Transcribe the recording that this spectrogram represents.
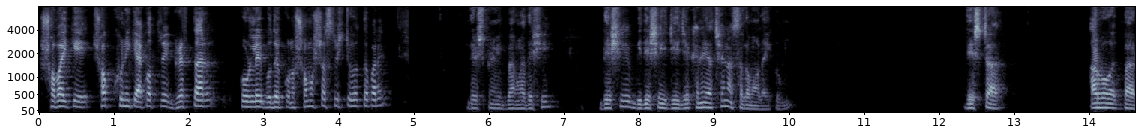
সবাইকে, সব খুনিকে একত্রে গ্রেফতার করলে বোধহয় কোনো সমস্যা সৃষ্টি হতে পারে। দেশপ্রেমিক বাংলাদেশি, দেশে, বিদেশে যে যেখানে আছেন, আসসালামু আলাইকুম। দেশটা আরও একবার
